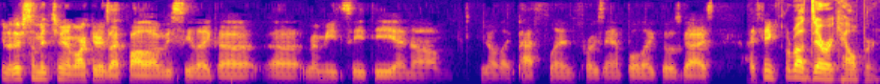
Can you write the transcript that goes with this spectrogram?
you know, there's some internet marketers I follow, obviously like uh, uh Ramit Sethi and, um, you know, like Pat Flynn, for example, like those guys. I think. What about Derek Halpern?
